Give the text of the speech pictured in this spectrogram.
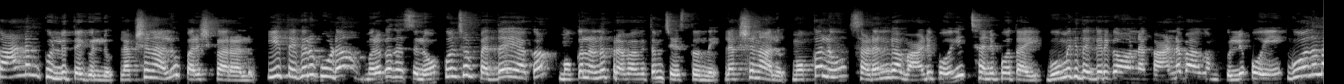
కాండం కుళ్ళు తెగుళ్ళు లక్షణాలు పరిష్కారాలు. ఈ తెగులు కూడా మొలక దశలో కొంచెం పెద్ద అయ్యాక మొక్కలను ప్రభావితం చేస్తుంది. లక్షణాలు. మొక్కలు సడన్గా వాడిపోయి చనిపోతాయి. భూమికి దగ్గరగా ఉన్న కాండ భాగం కుళ్ళిపోయి గోధుమ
